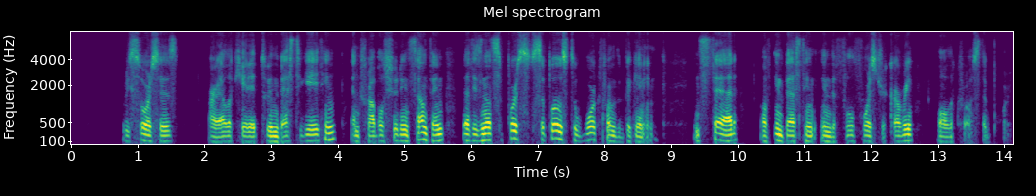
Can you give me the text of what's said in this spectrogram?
Resources are allocated to investigating and troubleshooting something that is not supposed to work from the beginning, instead of investing in the full forest recovery all across the board.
